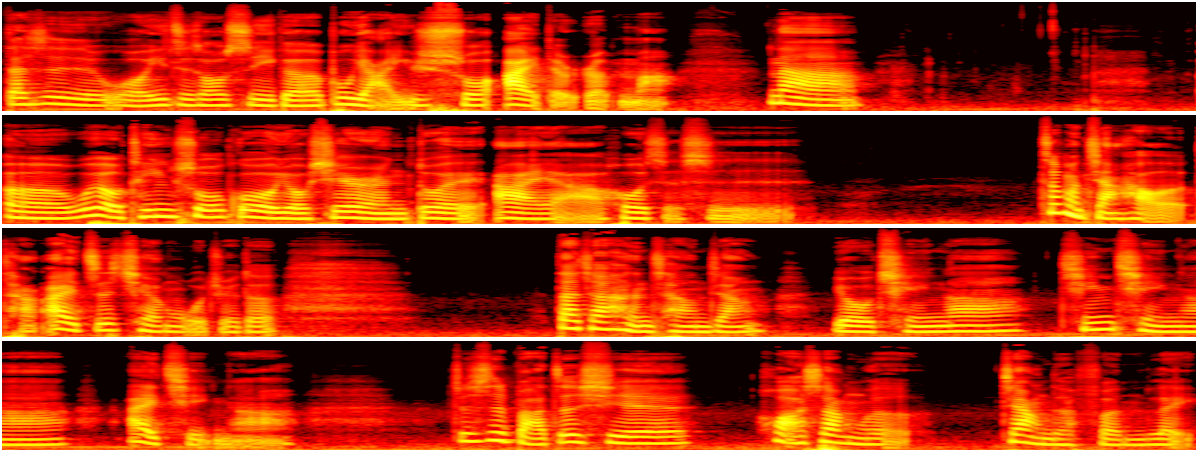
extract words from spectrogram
但是我一直都是一个不亚于说爱的人嘛。那呃，我有听说过有些人对爱啊，或者是这么讲好了，谈爱之前，我觉得大家很常讲友情啊、亲情啊、爱情啊，就是把这些画上了这样的分类。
